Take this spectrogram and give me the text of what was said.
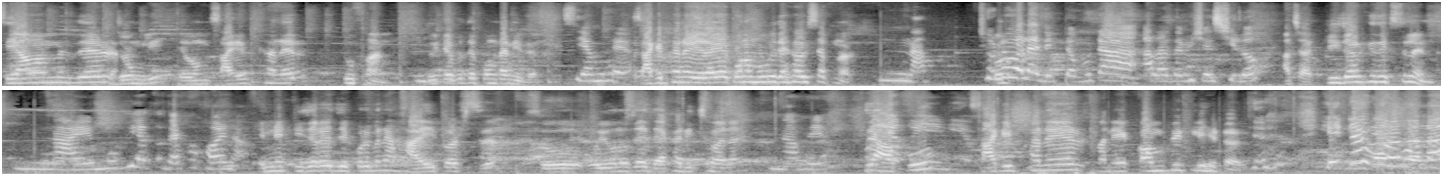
সিয়াম আহমেদের জঙ্গলি এবং সাকিব খানের তুফান দুইটার মধ্যে কোনটা নিবেন? সিয়াম ভাইয়া। সাকিব খানের এর আগে কোনো মুভি দেখা হয়েছে আপনার? না। ছোটবেলায় দেখতাম ওটা আলাদা বিষয় ছিল। আচ্ছা টিজার কি দেখছিলেন? না এই মুভি এত দেখা হয় না। এমনি টিজারে যে পরিমাণে হাইপ আসছে তো ওই অনুযায়ী দেখার ইচ্ছা হয় না। না ভাইয়া। যে আপু সাকিব খানের মানে কমপ্লিটলি হেটার এটা বলব না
